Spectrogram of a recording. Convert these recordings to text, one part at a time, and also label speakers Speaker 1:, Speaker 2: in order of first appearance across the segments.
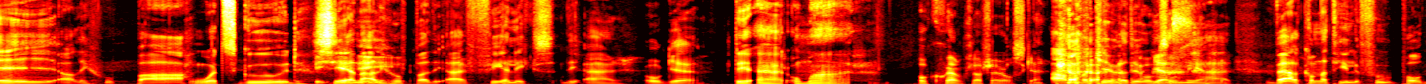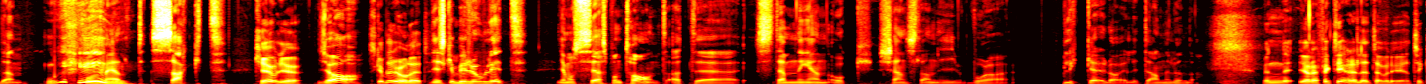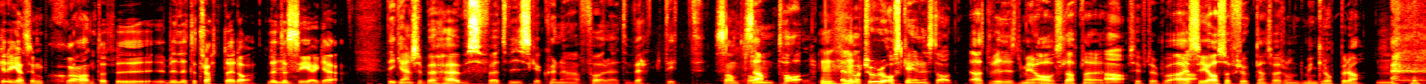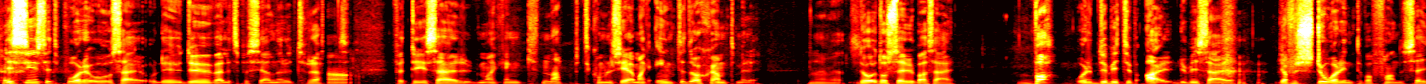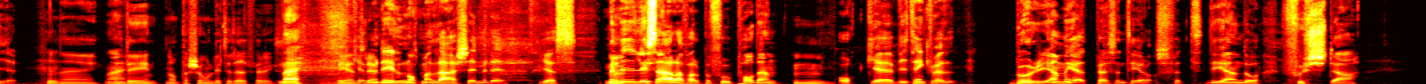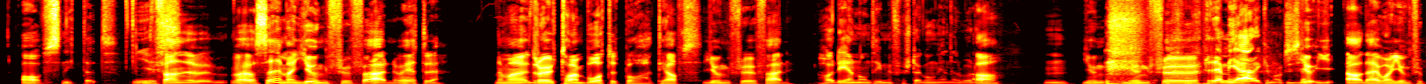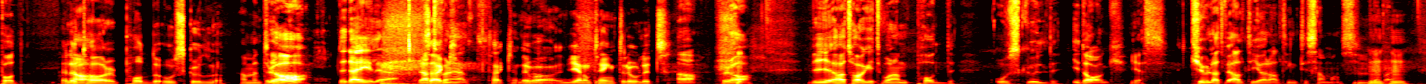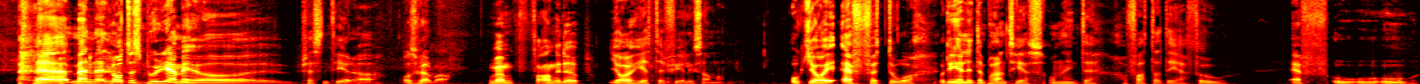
Speaker 1: Hej allihopa!
Speaker 2: What's good?
Speaker 1: Tjena allihopa, det är Felix, det är
Speaker 3: Ogge
Speaker 2: Det är Omar.
Speaker 4: Och självklart så är det Oscar
Speaker 1: Ja men vad kul att du också
Speaker 4: Yes.
Speaker 1: är med här. Välkomna till Foodpodden, formellt sagt.
Speaker 3: Kul ju,
Speaker 1: Ja,
Speaker 3: ska bli roligt.
Speaker 1: Det ska bli
Speaker 4: Mm.
Speaker 1: roligt. Jag måste säga spontant att eh, stämningen och känslan i våra blickar idag är lite annorlunda
Speaker 3: Men jag reflekterar lite över det, jag tycker det är ganska skönt att vi, vi är lite trötta idag, lite
Speaker 1: Mm.
Speaker 3: sega
Speaker 1: Det kanske behövs för att vi ska kunna föra ett vettigt
Speaker 3: samtal
Speaker 1: samtal
Speaker 2: Mhm.
Speaker 1: Eller vad tror du Oskar Enestad?
Speaker 4: Att vi är lite mer avslappnade,
Speaker 1: Ja.
Speaker 4: syftar du på? Alltså jag har så fruktansvärt ont i min kropp idag
Speaker 1: Mm. Det syns lite på det och så här, och du, du är väldigt speciell när du är trött
Speaker 4: Ja,
Speaker 1: För att det är så här, man kan knappt kommunicera, man kan inte dra skämt med dig
Speaker 4: nej, jag vet
Speaker 1: Då, då säger du bara så här. Va? Och du blir typ arg, du blir så här. jag förstår inte vad fan du säger
Speaker 4: Nej,
Speaker 1: Nej.
Speaker 4: det är inte något personligt i dig Felix
Speaker 1: Nej,
Speaker 4: Det är inte
Speaker 1: men
Speaker 4: det,
Speaker 1: det är något man lär sig med dig
Speaker 4: Yes
Speaker 1: Men
Speaker 4: Men-
Speaker 1: ni lyssnar i alla fall på Foodpodden,
Speaker 4: mm.
Speaker 1: och eh, vi tänker väl börja med att presentera oss, för att det är ändå första avsnittet
Speaker 2: Yes.
Speaker 4: Fan, vad, vad säger man? Jungfrufärd, vad heter det? När man drar ut, tar en båt ut på, till havs, jungfrufärd?
Speaker 1: Har det någonting med första gången eller vadå?
Speaker 4: Ja,
Speaker 1: Mm.
Speaker 4: jung, jungfru...
Speaker 1: Premiär kan man också säga
Speaker 4: ju, ja, det här var en jungfrupodd
Speaker 3: Eller
Speaker 4: Ja.
Speaker 3: tar podd-oskulden
Speaker 4: Ja men typ
Speaker 1: Bra! Det där gillar jag,
Speaker 3: Tack.
Speaker 1: rationellt
Speaker 3: Tack, det var genomtänkt roligt
Speaker 1: Ja, bra Vi har tagit våran podd Oskuld idag
Speaker 4: Yes
Speaker 1: Kul att vi alltid gör allting tillsammans
Speaker 4: Mm.
Speaker 2: Mhm.
Speaker 1: eh, Men eh, låt oss börja med att presentera oss själva
Speaker 3: Vem fan är du?
Speaker 1: Jag heter Felix Samman Och jag är F då, och det är en liten parentes om ni inte har fattat det, FO F-O-O-O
